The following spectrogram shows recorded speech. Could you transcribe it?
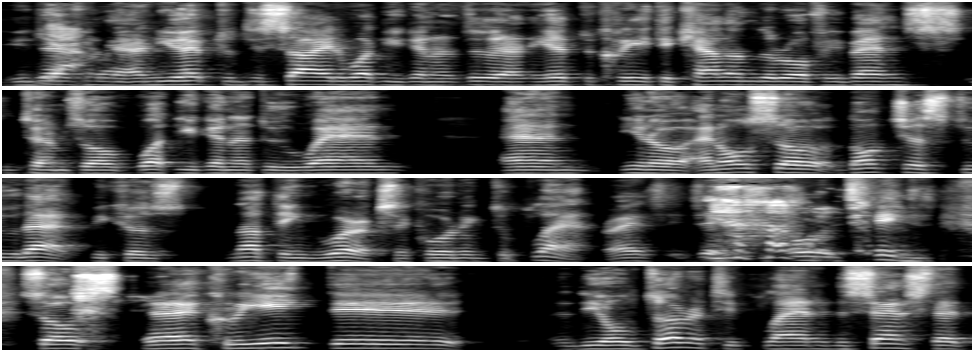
you definitely, yeah. and you have to decide what you're gonna do, and you have to create a calendar of events in terms of what you're gonna do when, and you know, and also don't just do that because nothing works according to plan, right? It, it changes. So uh, create the the alternative plan in the sense that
